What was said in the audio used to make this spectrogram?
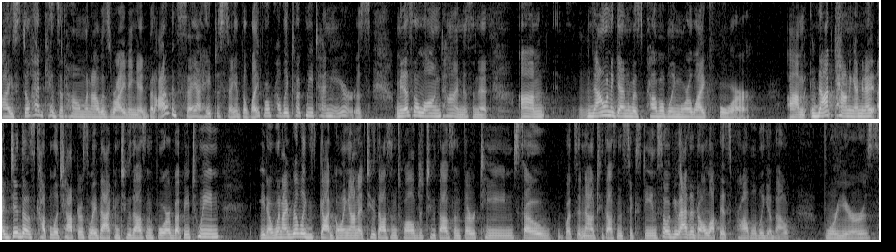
I still had kids at home when I was writing it, but I would say, I hate to say it, the lifeboat probably took me 10 years. I mean, that's a long time, isn't it? Um, now and again was probably more like four. Um, not counting, I mean, I, I, did those couple of chapters way back in 2004, but between, you know, when I really got going on it 2012 to 2013, so what's it now, 2016. So if you add it all up, it's probably about four years.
